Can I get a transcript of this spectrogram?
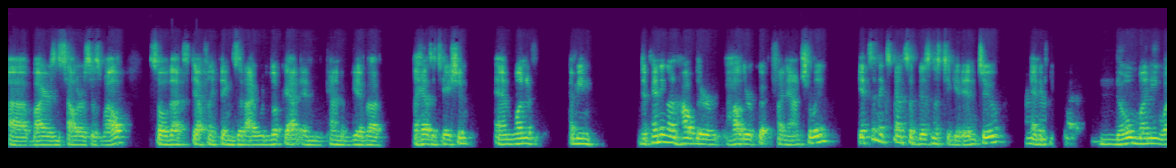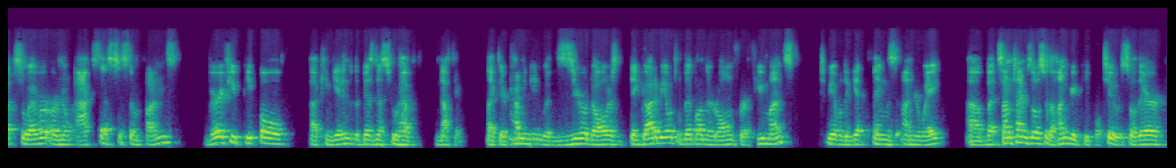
uh, buyers and sellers as well. So that's definitely things that I would look at and kind of give a, a hesitation. And one of, I mean, depending on how they're how they're equipped financially, it's an expensive business to get into. Mm-hmm. And if you have no money whatsoever or no access to some funds, very few people uh, can get into the business who have nothing. Like they're coming in with zero dollars. They got to be able to live on their own for a few months to be able to get things underway. Uh, but sometimes those are the hungry people too. So they're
